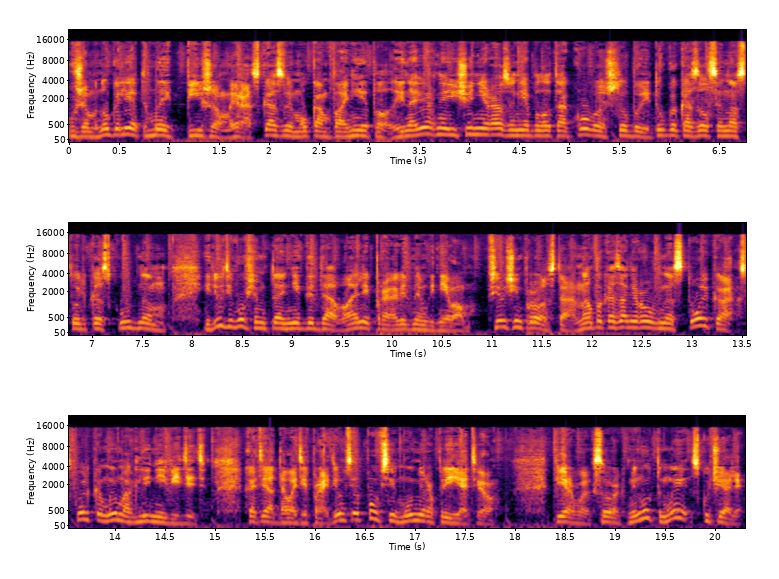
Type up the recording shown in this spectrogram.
Уже много лет мы пишем и рассказываем о компании Apple, и, наверное, еще ни разу не было такого, чтобы итог оказался настолько скудным, и люди, в общем-то, негодовали праведным гневом. Все очень просто, нам показали ровно столько, сколько мы могли не видеть. Хотя давайте пройдемся по всему мероприятию. Первых 40 минут мы скучали.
